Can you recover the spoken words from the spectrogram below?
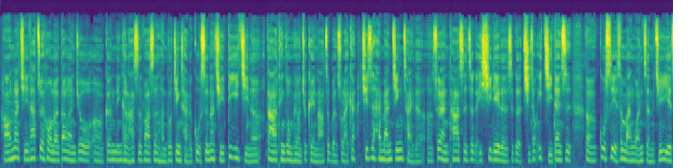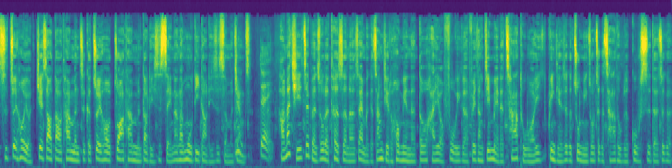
好，那其实他最后呢，当然就呃跟林可拉斯发生很多精彩的故事。那其实第一集呢，大家听众朋友就可以拿这本书来看，其实还蛮精彩的。呃，虽然它是这个一系列的这个其中一集，但是呃故事也是蛮完整的。其实也是最后有介绍到他们这个最后抓他们到底是谁，那他目的到底是什么这样子。对，好，那其实这本书的特色呢，在每个章节的后面呢，都还有附一个非常精美的插图哦，并且这个注明说这个插图的故事的这个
